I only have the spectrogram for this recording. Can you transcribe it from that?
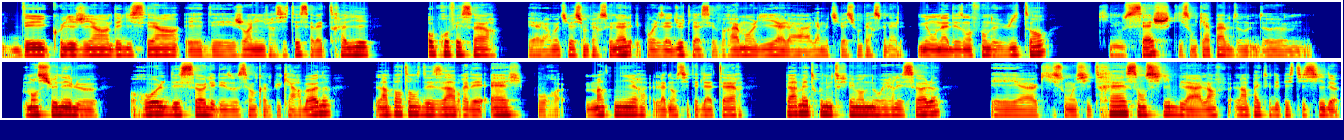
des collégiens, des lycéens et des gens à l'université, ça va être très lié aux professeurs, et à leur motivation personnelle. Et pour les adultes, là, c'est vraiment lié à la, motivation personnelle. Mais on a des enfants de 8 ans qui nous sèchent, qui sont capables de, mentionner le rôle des sols et des océans comme plus carbone, l'importance des arbres et des haies pour maintenir la densité de la terre, permettre aux nutriments de nourrir les sols, et euh, qui sont aussi très sensibles à l'impact des pesticides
